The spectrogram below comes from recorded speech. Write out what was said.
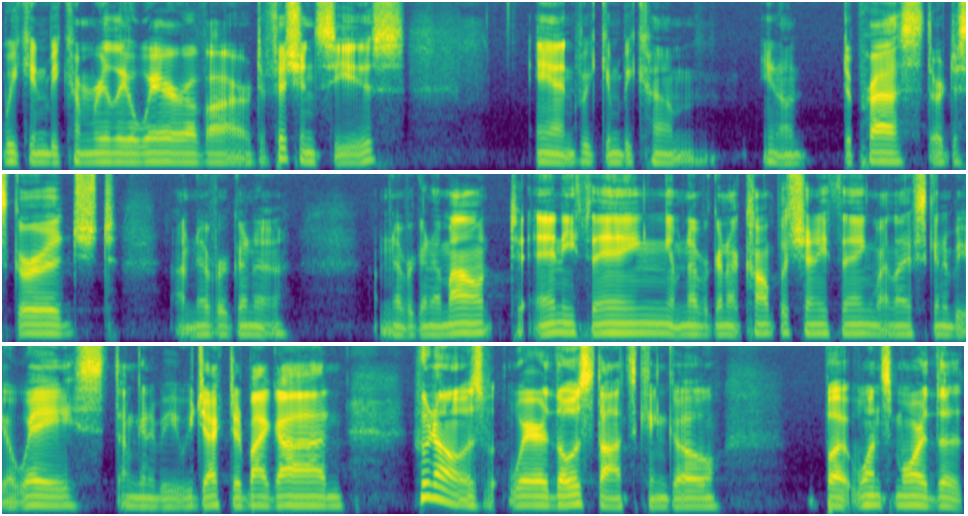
we can become really aware of our deficiencies and we can become, you know, depressed or discouraged. I'm never going to. I'm never going to amount to anything. I'm never going to accomplish anything. My life's going to be a waste. I'm going to be rejected by God. Who knows where those thoughts can go? But once more, the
